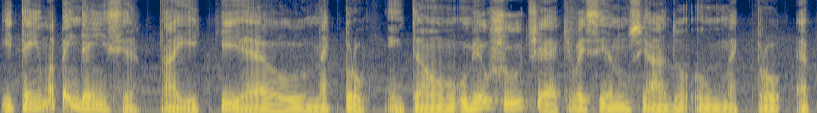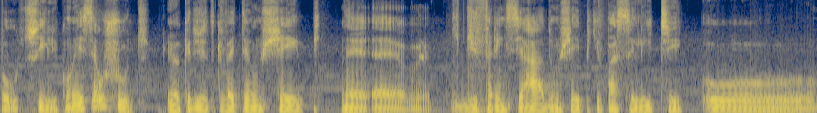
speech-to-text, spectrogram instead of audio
E tem uma pendência aí, que é o Mac Pro. Então, o meu chute é que vai ser anunciado um Mac Pro Apple Silicon. Esse é o chute. Eu acredito que vai ter um shape né, é, diferenciado, um shape que facilite o-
